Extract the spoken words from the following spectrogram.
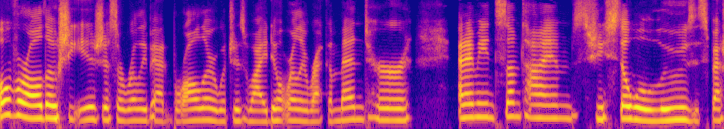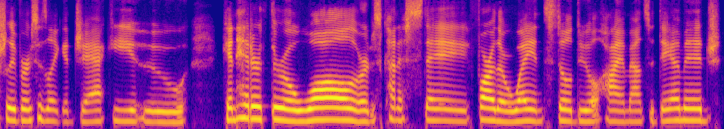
Overall, though, she is just a really bad brawler, which is why I don't really recommend her. And I mean, sometimes she still will lose, especially versus like a Jackie who can hit her through a wall or just kind of stay farther away and still do high amounts of damage.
